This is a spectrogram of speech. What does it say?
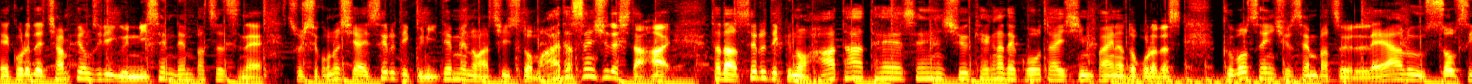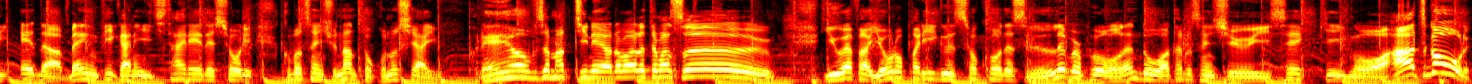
えこれでチャンピオンズリーグ2戦連発ですね。そしてこの試合セルティック2点目のアシスト前田選手でした。はい。ただセルティックの旗手選手怪我で交代心配なところです。久保選手選手先発レアル・ソシエダ、ベンフィカに1対0で勝利。久保選手、なんとこの試合、プレイヤー・オブ・ザ・マッチに選ばれてます。UEFA ヨーロッパリーグ速報です。リバプール、遠藤航選手、移籍後初ゴール。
